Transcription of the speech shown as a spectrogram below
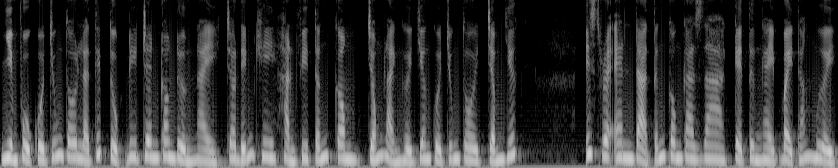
Nhiệm vụ của chúng tôi là tiếp tục đi trên con đường này cho đến khi hành vi tấn công chống lại người dân của chúng tôi chấm dứt. Israel đã tấn công Gaza kể từ ngày 7 tháng 10.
